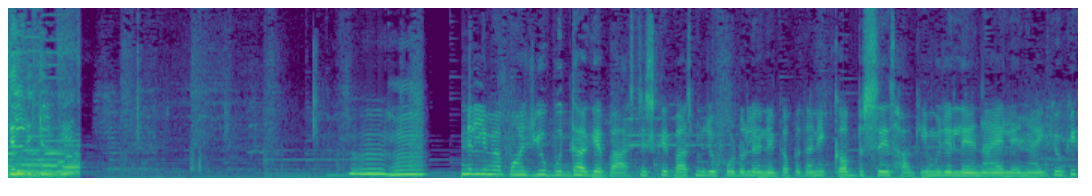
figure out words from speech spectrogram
जल्दी जल्दी। फाइनली मैं पहुँच गई बुद्धा के पास जिसके पास मुझे फ़ोटो लेने का पता नहीं कब से था कि मुझे लेना है लेना है। क्योंकि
